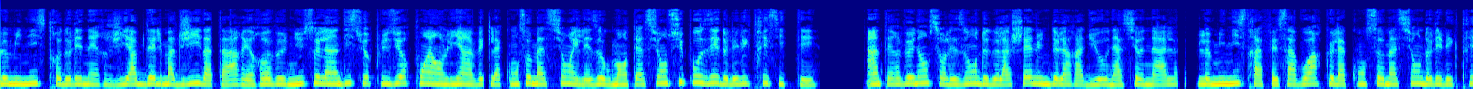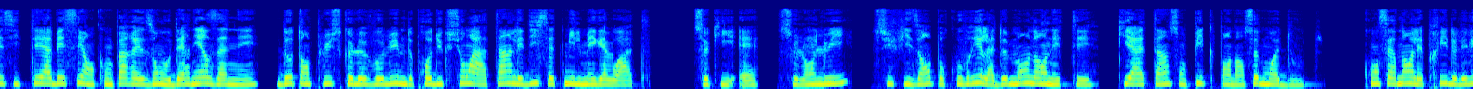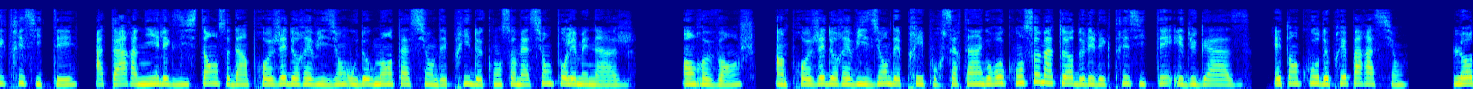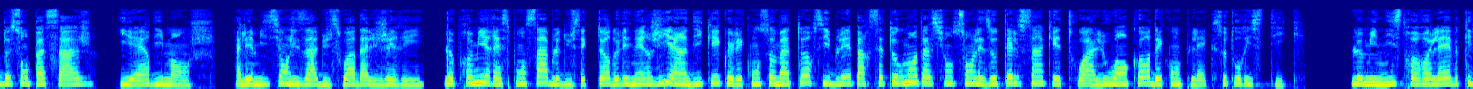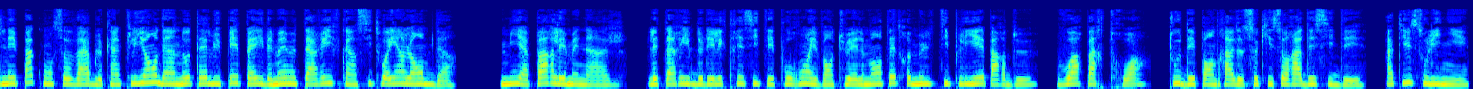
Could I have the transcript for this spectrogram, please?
Le ministre de l'Énergie Abdelmajid Attar est revenu ce lundi sur plusieurs points en lien avec la consommation et les augmentations supposées de l'électricité. Intervenant sur les ondes de la chaîne 1 de la radio nationale, le ministre a fait savoir que la consommation de l'électricité a baissé en comparaison aux dernières années, d'autant plus que le volume de production a atteint les 17 000 MW. Ce qui est, selon lui, suffisant pour couvrir la demande en été, qui a atteint son pic pendant ce mois d'août. Concernant les prix de l'électricité, Attar a nié l'existence d'un projet de révision ou d'augmentation des prix de consommation pour les ménages. En revanche, un projet de révision des prix pour certains gros consommateurs de l'électricité et du gaz est en cours de préparation. Lors de son passage, hier dimanche, à l'émission Lisa du soir d'Algérie, le premier responsable du secteur de l'énergie a indiqué que les consommateurs ciblés par cette augmentation sont les hôtels 5 étoiles ou encore des complexes touristiques. Le ministre relève qu'il n'est pas concevable qu'un client d'un hôtel UP paye les mêmes tarifs qu'un citoyen lambda. Mis à part les ménages, les tarifs de l'électricité pourront éventuellement être multipliés par deux, voire par trois, tout dépendra de ce qui sera décidé, a-t-il souligné.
